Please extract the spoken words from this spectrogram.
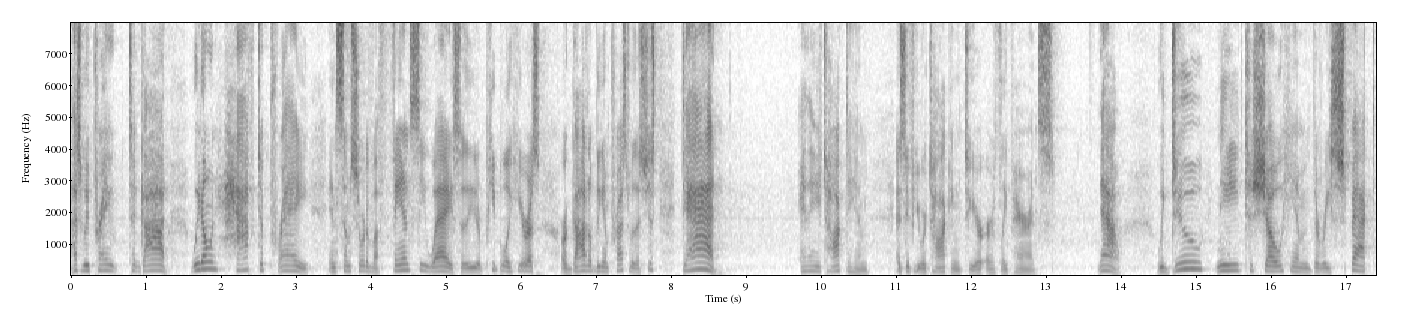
as we pray to God. We don't have to pray in some sort of a fancy way so that either people will hear us or God will be impressed with us. Just, Dad. And then you talk to him as if you were talking to your earthly parents. Now, we do need to show him the respect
